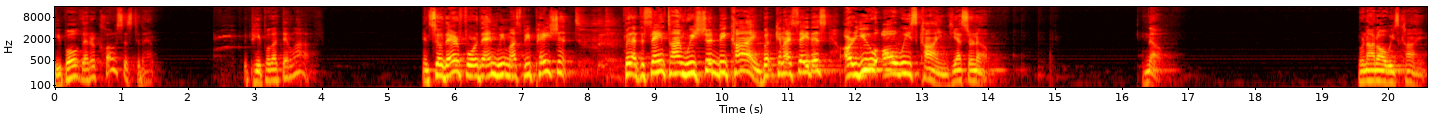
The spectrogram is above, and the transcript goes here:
People that are closest to them, the people that they love. And so, therefore, then we must be patient. But at the same time, we should be kind. But can I say this? Are you always kind? Yes or no? No. We're not always kind.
